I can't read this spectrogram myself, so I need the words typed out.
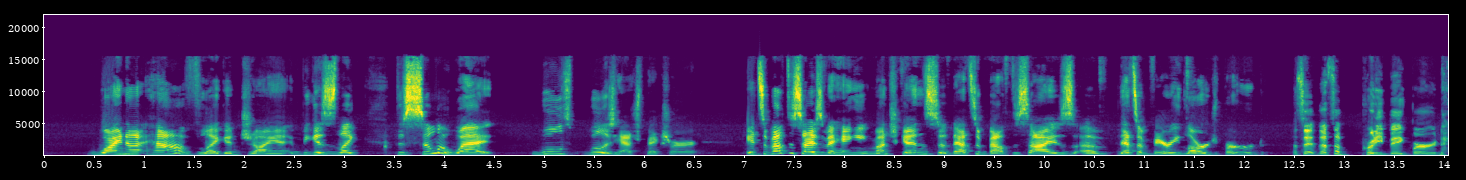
why not have like a giant because like the silhouette we'll we'll attach picture it's about the size of a hanging munchkin so that's about the size of that's a very large bird That's it. That's a pretty big bird.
